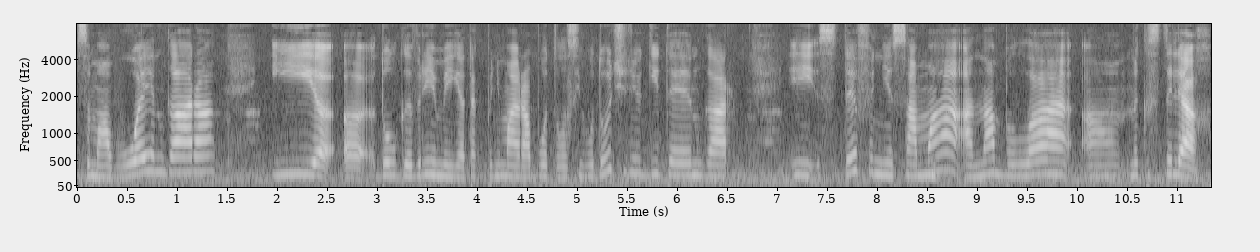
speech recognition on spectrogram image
самого Айнгара. И э, долгое время, я так понимаю, работала с его дочерью Гитой Айнгар. И Стефани сама, она была а, на костылях,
